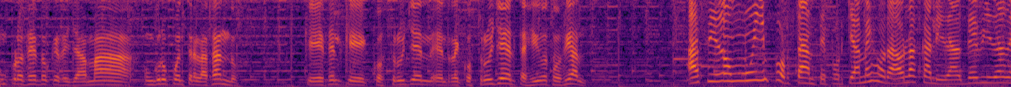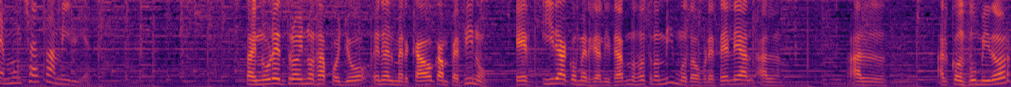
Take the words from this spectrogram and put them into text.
un proceso que se llama un grupo entrelazando, que es el que construye, el, reconstruye el tejido social. Ha sido muy importante porque ha mejorado la calidad de vida de muchas familias. Tainur entró y nos apoyó en el mercado campesino, es ir a comercializar nosotros mismos, ofrecerle al, al consumidor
